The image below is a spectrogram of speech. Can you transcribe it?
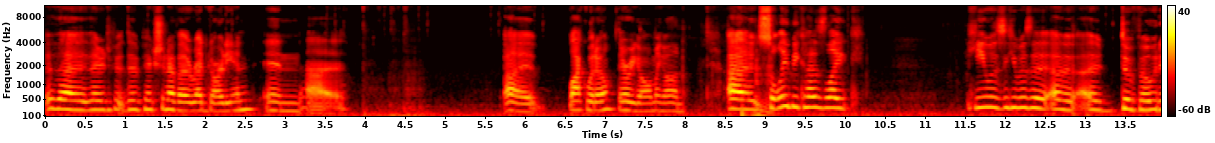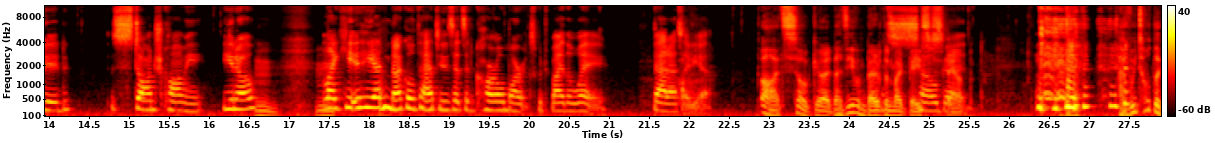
the the the depiction of a Red Guardian in uh uh Black Widow. There we go. Oh my god. Uh Mhm. solely because like he was he was a, a, a devoted staunch commie, you know? Mm. Mm. Like he he had knuckle tattoos that said Karl Marx, which by the way, badass idea. oh, it's so good. That's even better than my base so stamp. good. have we told the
